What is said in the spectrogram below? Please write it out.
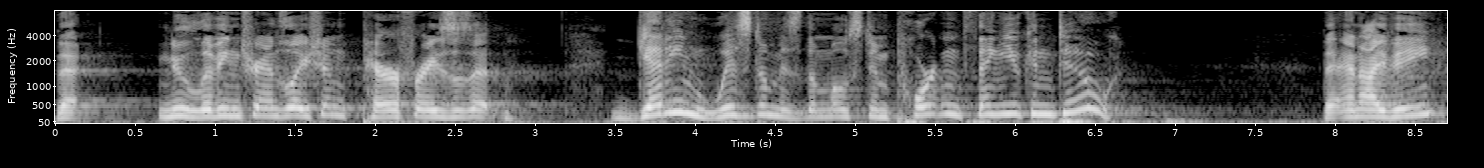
That New Living Translation paraphrases it getting wisdom is the most important thing you can do. The NIV,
